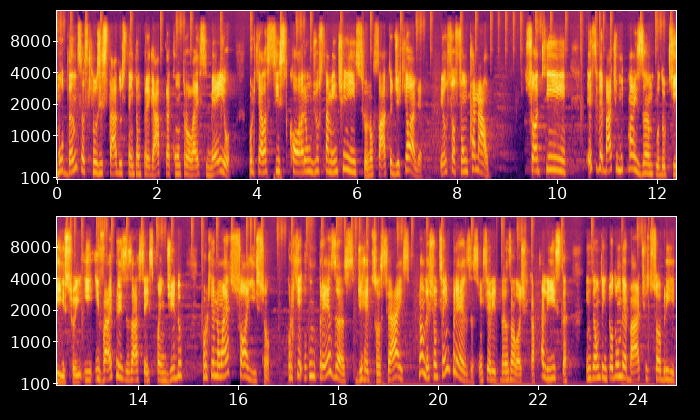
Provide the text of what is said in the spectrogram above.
mudanças que os estados tentam pregar para controlar esse meio, porque elas se escoram justamente nisso, no fato de que, olha, eu só sou um canal. Só que esse debate é muito mais amplo do que isso e, e vai precisar ser expandido, porque não é só isso. Porque empresas de redes sociais não deixam de ser empresas inseridas na lógica capitalista. Então tem todo um debate sobre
